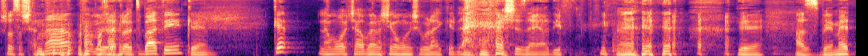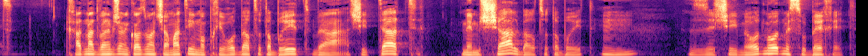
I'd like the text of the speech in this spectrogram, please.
13 שנה, פעם אחת לא הצבעתי. כן. כן, למרות שהרבה אנשים אומרים שאולי כדאי שזה היה עדיף. כן. אז באמת, אחד מהדברים שאני כל הזמן שמעתי עם הבחירות בארצות הברית והשיטת ממשל בארצות הברית, זה שהיא מאוד מאוד מסובכת.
